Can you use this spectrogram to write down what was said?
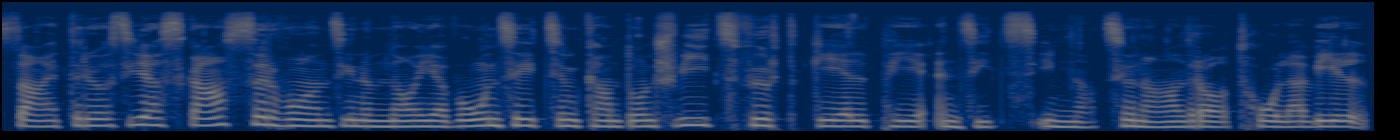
Sagt Josias Gasser, der an seinem neuen Wohnsitz im Kanton Schweiz für die GLP einen Sitz im Nationalrat holen will.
